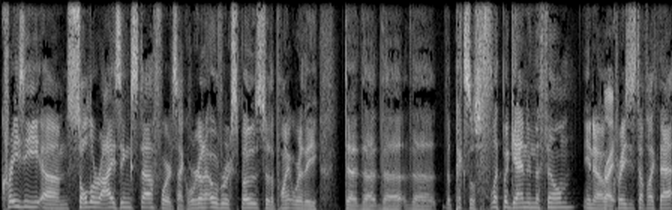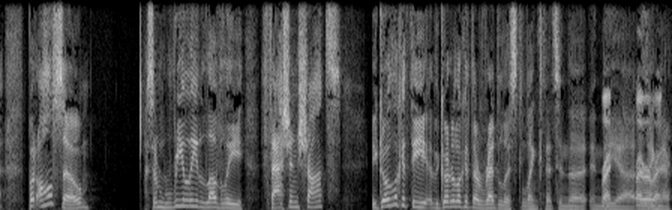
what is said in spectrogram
crazy um, solarizing stuff where it's like we're going to overexpose to the point where the the, the the the the pixels flip again in the film. You know, Right. crazy stuff like that. But also some really lovely fashion shots. You go look at the go to look at the red list link that's in the in Right. the uh, Right, thing right. there.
